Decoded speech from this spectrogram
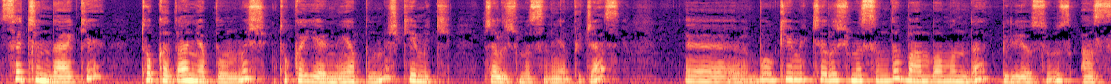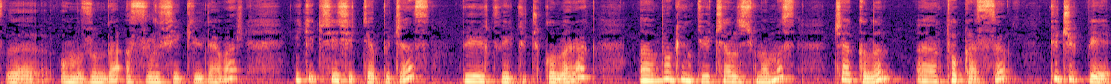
saçındaki tokadan yapılmış, toka yerine yapılmış kemik çalışmasını yapacağız. Ee, bu kemik çalışmasında Bambam'ın da biliyorsunuz as, e, omuzunda asılı şekilde var. İki çeşit yapacağız. Büyük ve küçük olarak. Ee, Bugünkü çalışmamız çakılın e, tokası. Küçük bir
